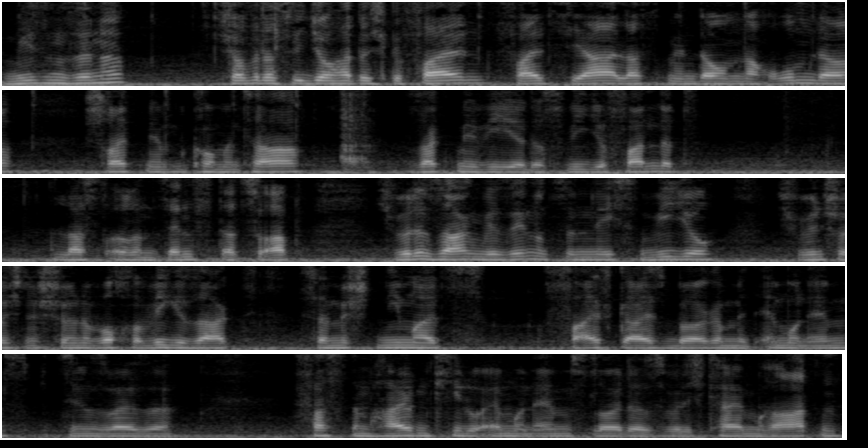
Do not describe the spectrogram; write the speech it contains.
In diesem Sinne, ich hoffe, das Video hat euch gefallen. Falls ja, lasst mir einen Daumen nach oben da. Schreibt mir einen Kommentar. Sagt mir, wie ihr das Video fandet lasst euren Senf dazu ab. Ich würde sagen, wir sehen uns im nächsten Video. Ich wünsche euch eine schöne Woche. Wie gesagt, vermischt niemals Five Guys Burger mit M&M's, beziehungsweise fast einem halben Kilo M&M's, Leute, das würde ich keinem raten.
